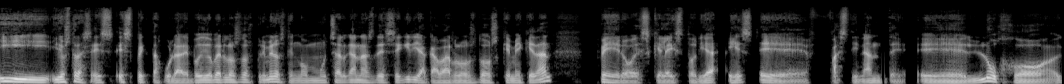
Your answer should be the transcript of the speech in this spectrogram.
Y, ostras, es espectacular. He podido ver los dos primeros, tengo muchas ganas de seguir y acabar los dos que me quedan, pero es que la historia es eh, fascinante. Eh, lujo,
